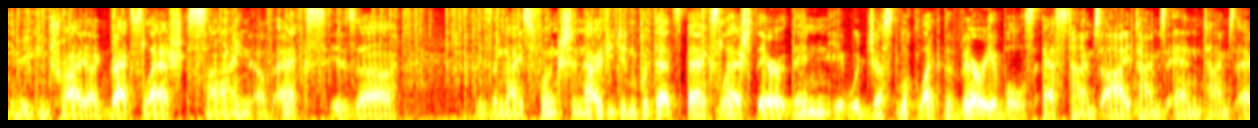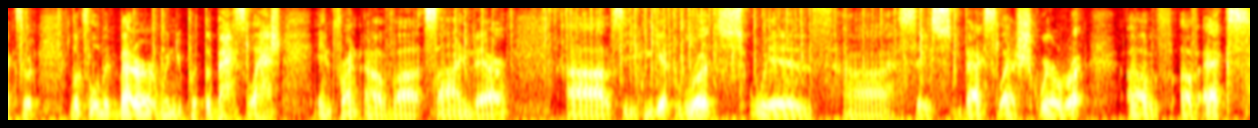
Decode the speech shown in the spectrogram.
you know, you can try like backslash sine of x is a, uh, is a nice function. Now, if you didn't put that backslash there, then it would just look like the variables s times i times n times x. So it looks a little bit better when you put the backslash in front of uh, sine there. Uh, let's see, you can get roots with, uh, say, backslash square root of of x.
